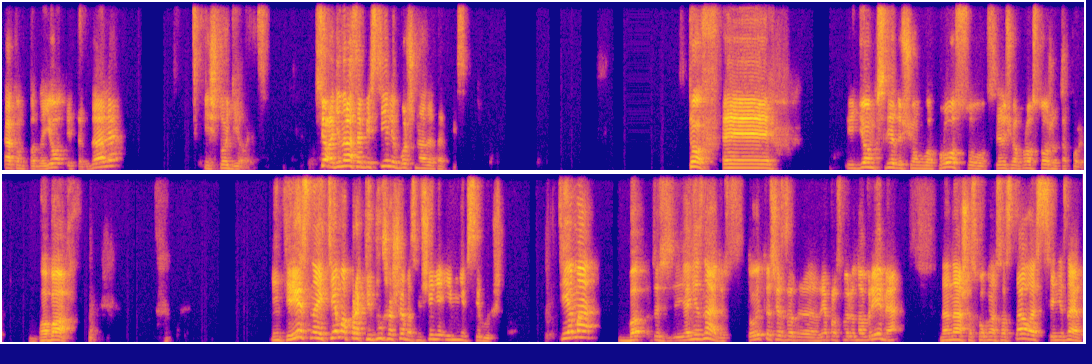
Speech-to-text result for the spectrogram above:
как он подает и так далее, и что делается. Все, один раз объяснили, больше надо это описывать. То, э, идем к следующему вопросу. Следующий вопрос тоже такой. Бабах. Интересная тема про Кидуш Ашем, освящение имени Всевышнего. Тема, то есть, я не знаю, то есть, стоит сейчас, я просто смотрю на время, на наше, сколько у нас осталось, я не знаю,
